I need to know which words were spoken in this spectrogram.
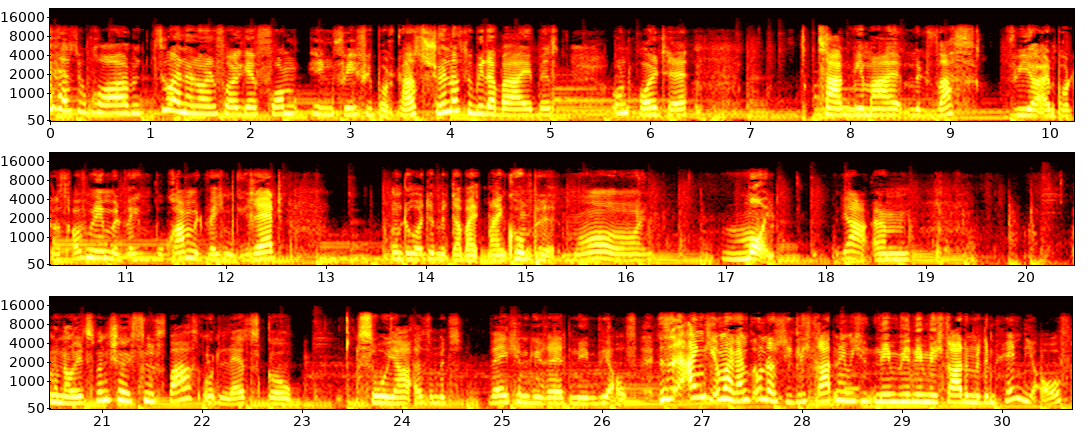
ein herzlich willkommen zu einer neuen Folge vom King Fifi Podcast. Schön, dass du wieder dabei bist. Und heute sagen wir mal, mit was wir einen Podcast aufnehmen, mit welchem Programm, mit welchem Gerät. Und heute mit dabei mein Kumpel. Moin. Moin. Ja, ähm. Genau, jetzt wünsche ich euch viel Spaß und let's go. So, ja, also mit welchem Gerät nehmen wir auf? Das ist eigentlich immer ganz unterschiedlich. Gerade nehm nehmen wir nämlich gerade mit dem Handy auf.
